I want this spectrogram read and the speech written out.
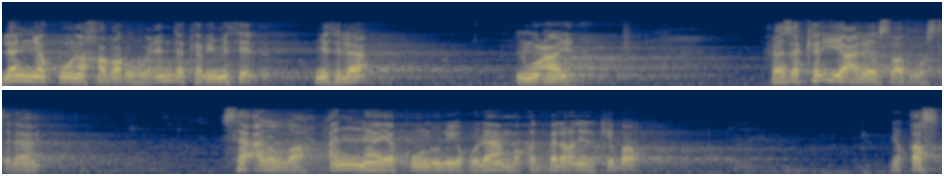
لن يكون خبره عندك بمثل مثل المعاينة. فزكريا عليه الصلاة والسلام سأل الله أن يكون لي غلام وقد بلغني الكبر بقصد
